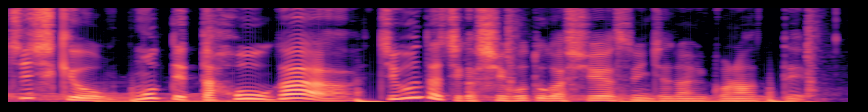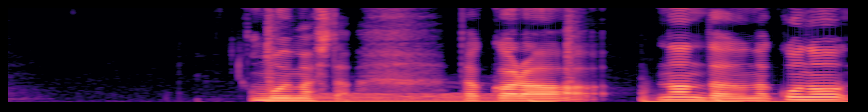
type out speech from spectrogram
知識を持ってった方が自分たちが仕事がしやすいんじゃないかなって思いました。だからなんだろうなこの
